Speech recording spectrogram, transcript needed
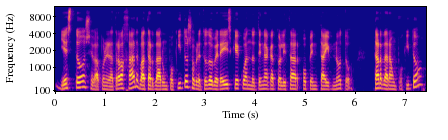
y esto se va a poner a trabajar, va a tardar un poquito, sobre todo veréis que cuando tenga que actualizar OpenType Noto tardará un poquito,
